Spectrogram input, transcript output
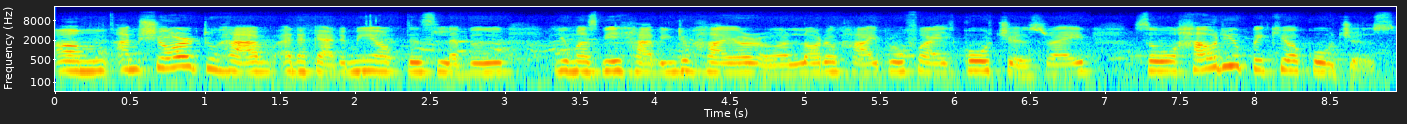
Um, I'm sure to have an academy of this level, you must be having to hire a lot of high profile coaches, right? So, how do you pick your coaches?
